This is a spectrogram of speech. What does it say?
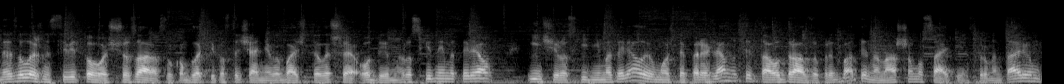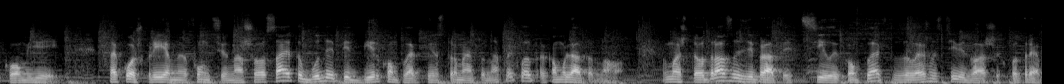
Незалежності від того, що зараз у комплекті постачання ви бачите лише один розхідний матеріал, інші розхідні матеріали ви можете переглянути та одразу придбати на нашому сайті instrumentarium.com.ua. Також приємною функцією нашого сайту буде підбір комплекту інструменту, наприклад, акумуляторного. Ви можете одразу зібрати цілий комплект в залежності від ваших потреб.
